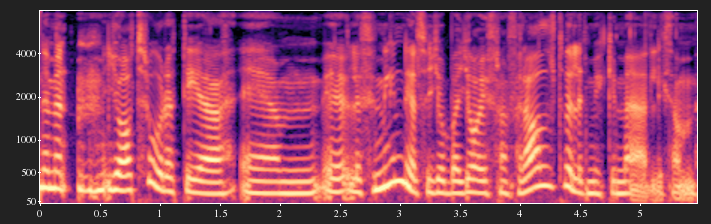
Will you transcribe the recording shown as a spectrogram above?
Nej, men jag tror att det, eh, eller för min del så jobbar jag ju framförallt väldigt mycket med liksom,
